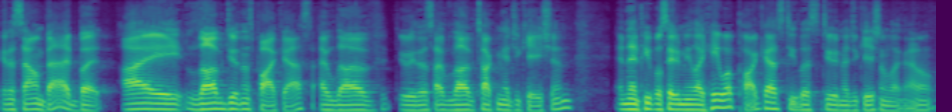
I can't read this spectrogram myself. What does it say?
gonna sound bad, but I love doing this podcast. I love doing this. I love talking education. And then people say to me like, "Hey, what podcast do you listen to in education?" I'm like, "I don't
